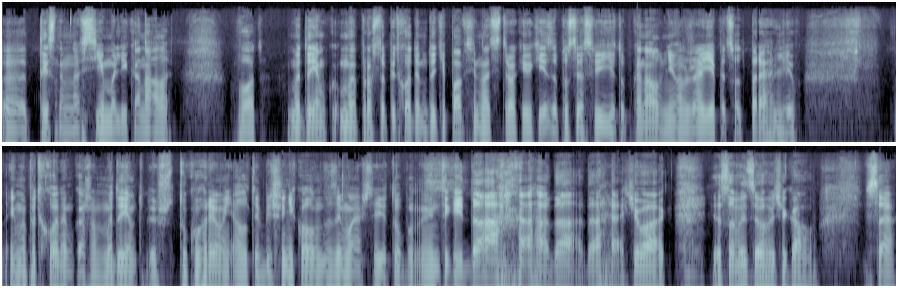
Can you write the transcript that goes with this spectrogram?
е, тиснемо на всі малі канали. Вот. Ми, даємо, ми просто підходимо до тіпа в 17 років, який запустив свій YouTube канал, в нього вже є 500 переглядів. І ми підходимо, кажемо, ми даємо тобі штуку гривень, але ти більше ніколи не займаєшся Ютубом. І він такий, да, да, да, чувак, я саме цього чекав. Все.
